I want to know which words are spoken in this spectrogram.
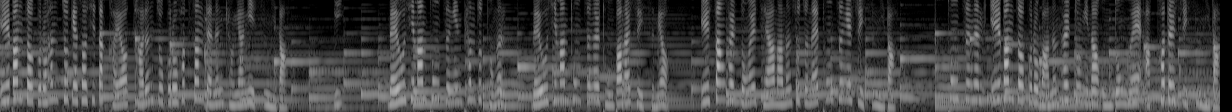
일반적으로 한쪽에서 시작하여 다른 쪽으로 확산되는 경향이 있습니다. 2. 매우 심한 통증인 편두통은 매우 심한 통증을 동반할 수 있으며 일상 활동을 제한하는 수준의 통증일 수 있습니다. 통증은 일반적으로 많은 활동이나 운동 후에 악화될 수 있습니다.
